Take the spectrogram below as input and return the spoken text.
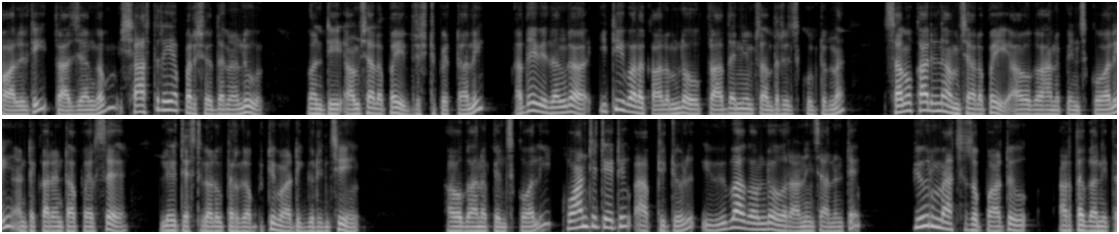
పాలిటీ రాజ్యాంగం శాస్త్రీయ పరిశోధనలు వంటి అంశాలపై దృష్టి పెట్టాలి. అదేవిధంగా ఇటీవల కాలంలో ప్రాధాన్యం సంతరించుకుంటున్న సమకాలీన అంశాలపై అవగాహన పెంచుకోవాలి. అంటే కరెంట్ అఫైర్స్ లేటెస్ట్గా అడుగుతారు కాబట్టి వాటి గురించి అవగాహన పెంచుకోవాలి. క్వాంటిటేటివ్ యాప్టిట్యూడ్ ఈ విభాగంలో రాణించాలంటే ప్యూర్ మ్యాథ్స్తో పాటు అర్థగణిత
